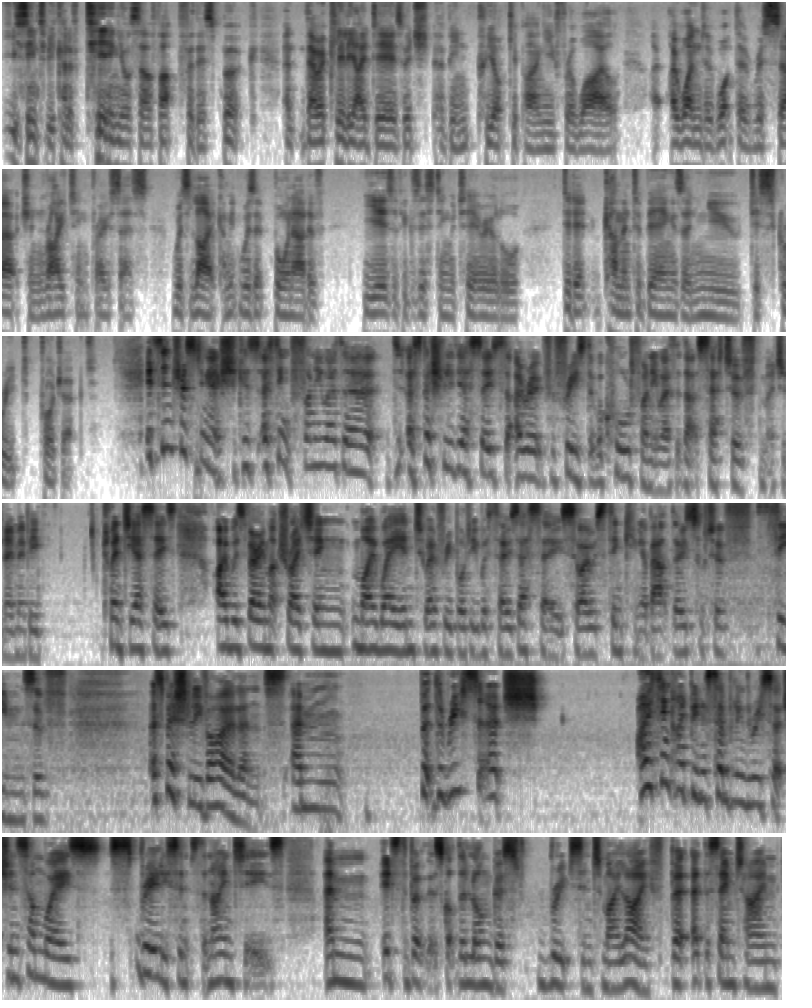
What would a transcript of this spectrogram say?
You seem to be kind of teeing yourself up for this book and there are clearly ideas which have been preoccupying you for a while. I, I wonder what the research and writing process was like. I mean, was it born out of years of existing material, or did it come into being as a new, discrete project? It's interesting actually because I think Funny Weather, especially the essays that I wrote for Frieze that were called Funny Weather, that set of, I don't know, maybe 20 essays, I was very much writing my way into everybody with those essays. So I was thinking about those sort of themes of especially violence. Um, but the research, I think I'd been assembling the research in some ways really since the 90s. Um, it's the book that's got the longest roots into my life, but at the same time,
